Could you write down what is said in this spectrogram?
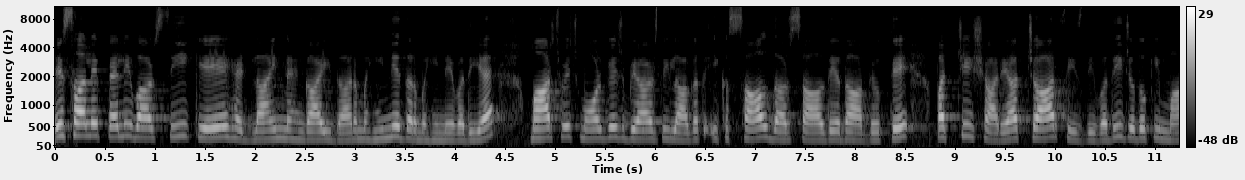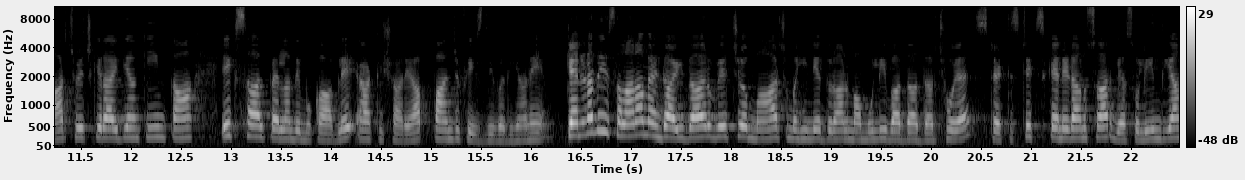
ਇਸ ਸਾਲ ਇਹ ਪਹਿਲੀ ਵਾਰ ਸੀ ਕਿ ਹੈਡਲਾਈਨ ਮਹਿੰਗਾਈ ਦਰ ਮਹੀਨੇ ਦਰ ਮਹੀਨੇ ਵਧੀ ਹੈ। ਮਾਰਚ ਵਿੱਚ ਮਾਰਗੇਜ ਵਿਆਜ ਦੀ ਲਾਗਤ 1 ਸਾਲ ਦਰ ਸਾਲ ਦੇ ਆਧਾਰ ਦੇ ਉੱਤੇ 25.4 ਫੀਸਦੀ ਵਧੀ ਜਦੋਂ ਕਿ ਮਾਰਚ ਵਿੱਚ ਕਿਰਾਏ ਦੀਆਂ ਕੀਮਤਾਂ 1 ਸਾਲ ਪਹਿਲਾਂ ਦੇ ਮੁਕਾਬਲੇ 8.5 ਫੀਸਦੀ ਵਧੀਆਂ ਨੇ। ਕੈਨੇਡਾ ਦੀ ਸਾਲਾਨਾ ਮਹਿੰਗਾਈ ਦਰ ਵਿੱਚ ਮਾਰਚ ਮਹੀਨੇ ਦੌਰਾਨ ਮਾਮੂਲੀ ਵਾਧਾ ਦਰਜ ਹੋਇਆ ਹੈ। ਸਟੈਟਿਸਟਿਕਸ ਕੈਨੇਡਾ ਅਨੁਸਾਰ ਗੈਸੋਲੀਨ ਦੀਆਂ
